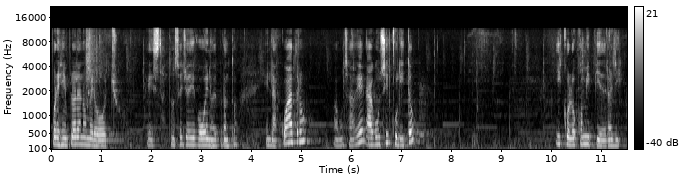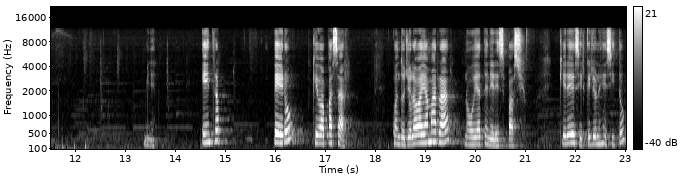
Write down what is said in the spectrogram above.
por ejemplo la número 8 esta. Entonces yo digo, bueno, de pronto en la 4 vamos a ver hago un circulito y coloco mi piedra allí miren entra pero ¿qué va a pasar? cuando yo la vaya a amarrar no voy a tener espacio quiere decir que yo necesito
